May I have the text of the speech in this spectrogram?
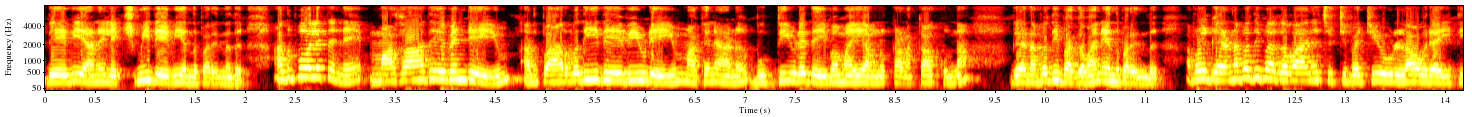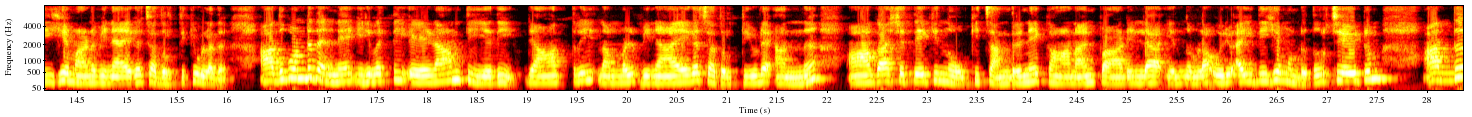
ദേവിയാണ് ലക്ഷ്മി ദേവി എന്ന് പറയുന്നത്. അതുപോലെ തന്നെ മഹാദേവന്റെയും അത് പാർവതീ ദേവിയുടെയും മകനാണ് ബുദ്ധിയുടെ ദൈവമായി നമ്മൾ കണക്കാക്കുന്ന ഗണപതി ഭഗവാൻ എന്ന് പറയുന്നത്. അപ്പോൾ ഗണപതി ഭഗവാനെ ചുറ്റിപ്പറ്റിയുള്ള ഒരു ഐതിഹ്യമാണ് വിനായക ചതുർത്ഥിക്കുള്ളത്. അതുകൊണ്ട് തന്നെ ഇരുപത്തി ഏഴാം തീയതി രാത്രി നമ്മൾ വിനായക ചതുർത്ഥിയുടെ അന്ന് ആകാശത്തേക്ക് നോക്കി ചന്ദ്രനെ കാണാൻ പാടില്ല എന്നുള്ള ഒരു ഐതിഹ്യമുണ്ട്. തീർച്ചയായിട്ടും അത്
